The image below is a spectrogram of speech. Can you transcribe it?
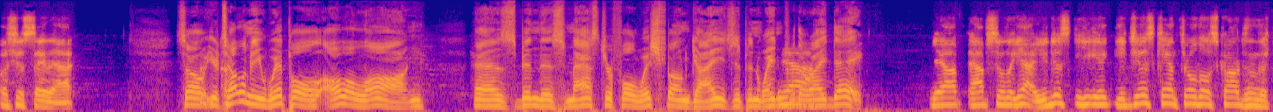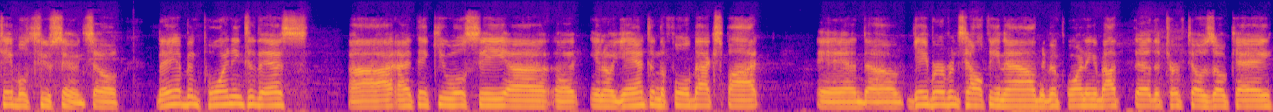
Let's just say that. So you're telling me Whipple all along has been this masterful wishbone guy. He's just been waiting yeah. for the right day. Yeah, absolutely. Yeah, you just you, you just can't throw those cards on the table too soon. So they have been pointing to this. Uh, I think you will see, uh, uh, you know, Yant in the fullback spot. And uh, Gabe Ervin's healthy now. They've been pointing about the, the turf toes okay.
